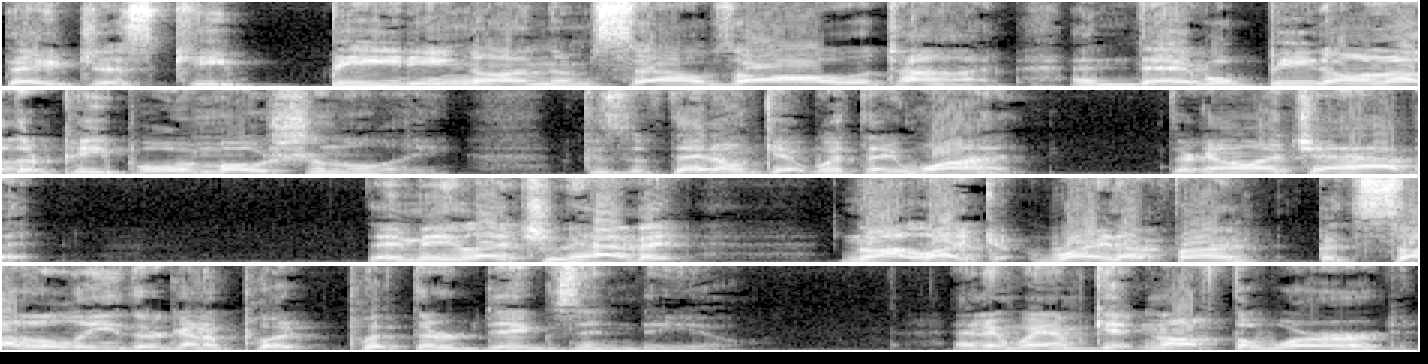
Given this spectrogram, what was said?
They just keep beating on themselves all the time. And they will beat on other people emotionally. Because if they don't get what they want, they're going to let you have it. They may let you have it not like right up front, but subtly they're going to put, put their digs into you. Anyway, I'm getting off the word.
